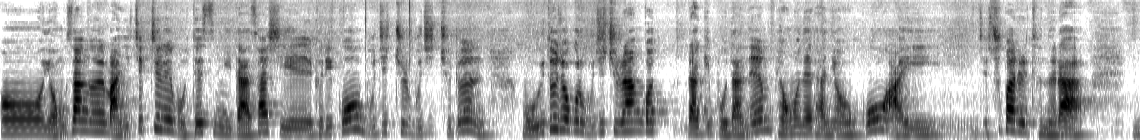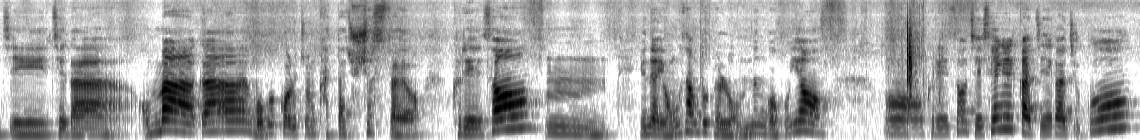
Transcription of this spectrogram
어, 영상을 많이 찍지를 못했습니다, 사실. 그리고 무지출, 무지출은 뭐 의도적으로 무지출을 한 것라기보다는 병원에 다녀오고 아이 이제 수발을 드느라 이제 제가 엄마가 먹을 거를 좀 갖다 주셨어요. 그래서, 음, 유나 영상도 별로 없는 거고요. 어, 그래서 제 생일까지 해가지고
